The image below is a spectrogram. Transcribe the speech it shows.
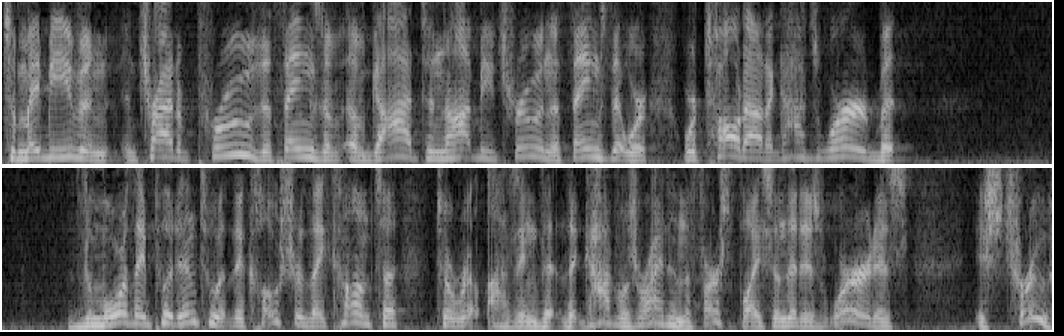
to maybe even try to prove the things of, of God to not be true and the things that were, were taught out of God's Word. But the more they put into it, the closer they come to, to realizing that, that God was right in the first place and that His Word is, is true.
